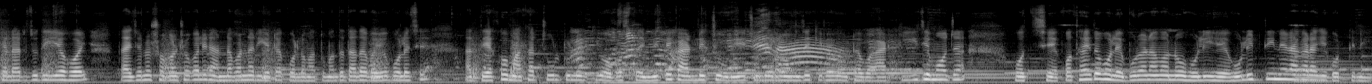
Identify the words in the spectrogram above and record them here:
খেলার যদি ইয়ে হয় তাই জন্য সকাল সকালই রান্নাবান্নার ইয়েটা করলাম। আর তোমাদের দাদাভাইও বলেছে আর দেখো মাথার চুল টুলের কী অবস্থা এমনিতে কাটলে চুল এই চুলের রং যে কীভাবে উঠাবো আর কি যে মজা হচ্ছে। কথাই তো বলে বুড়া নামানো হোলি হে হোলির দিনে রাগারাগি করতে নেই।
